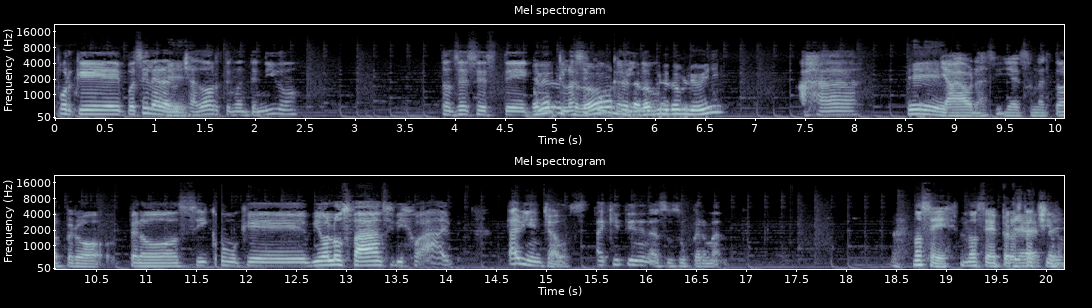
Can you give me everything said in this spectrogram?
Porque pues él era luchador, tengo entendido. Entonces, este, como que lo hace con luchador de la cariño. WWE. Ajá. Sí. Ya ahora sí, ya es un actor, pero, pero sí como que vio a los fans y dijo, ay, está bien, chavos, aquí tienen a su Superman. No sé, no sé, pero está chido.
